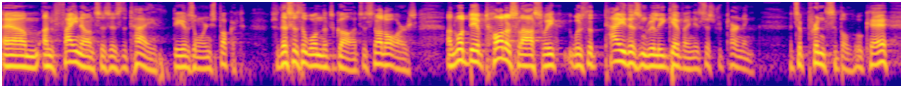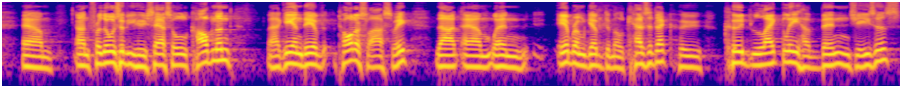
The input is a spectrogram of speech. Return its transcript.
um, and finances is the tithe, Dave's orange bucket. So this is the one that's God's, it's not ours. And what Dave taught us last week was that tithe isn't really giving, it's just returning. It's a principle, okay? Um, and for those of you who say it's old covenant, again, Dave taught us last week that um, when Abram gave to Melchizedek, who could likely have been Jesus,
